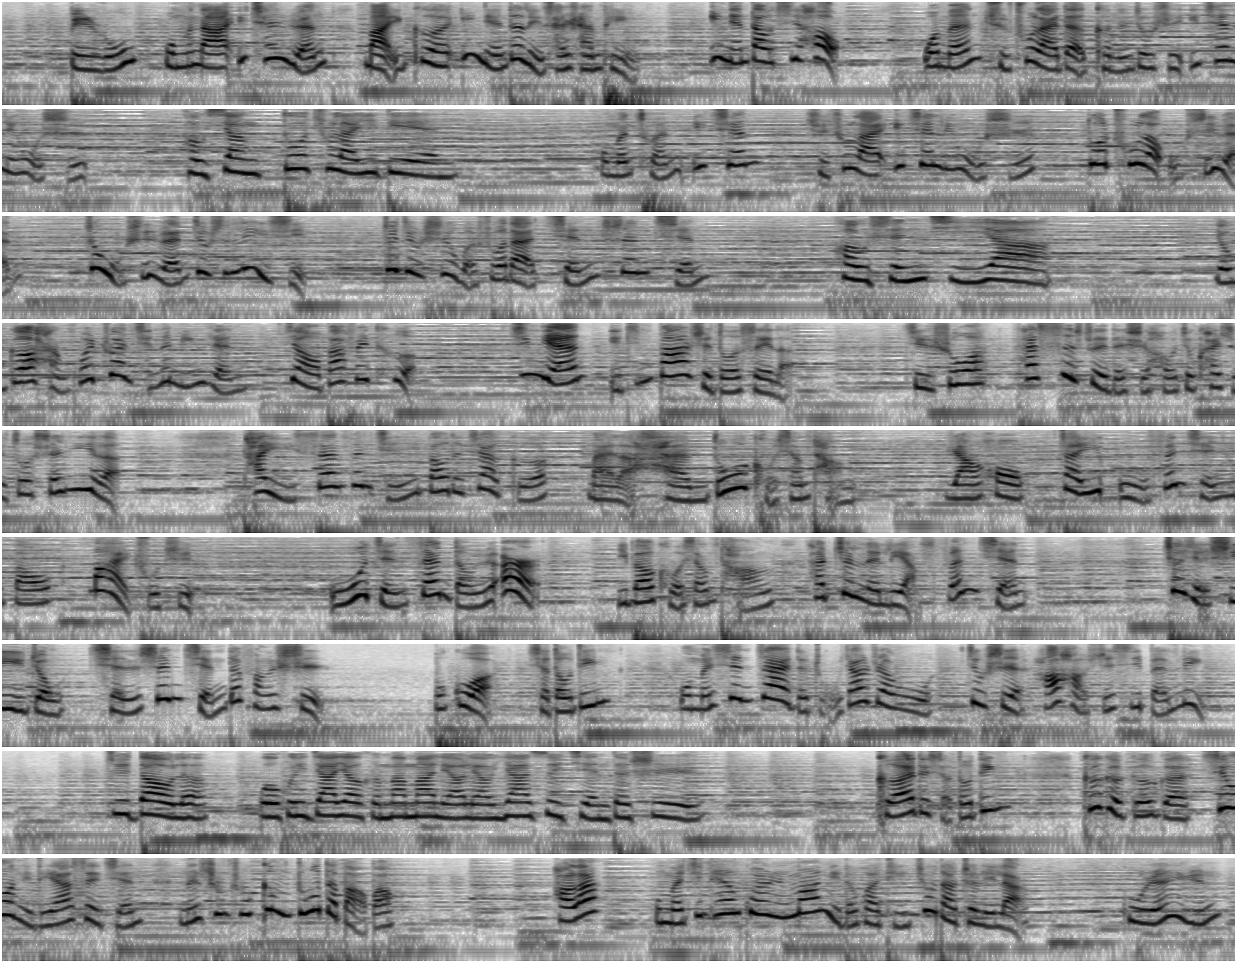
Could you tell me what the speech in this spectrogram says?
比如我们拿一千元买一个一年的理财产品，一年到期后，我们取出来的可能就是一千零五十，好像多出来一点。我们存一千，取出来一千零五十，多出了五十元，这五十元就是利息。这就是我说的钱生钱，好神奇呀！有个很会赚钱的名人叫巴菲特，今年已经八十多岁了。据说他四岁的时候就开始做生意了。他以三分钱一包的价格买了很多口香糖，然后再以五分钱一包卖出去。五减三等于二。一包口香糖，他挣了两分钱，这也是一种钱生钱的方式。不过，小豆丁，我们现在的主要任务就是好好学习本领。知道了，我回家要和妈妈聊聊压岁钱的事。可爱的小豆丁，哥哥哥哥希望你的压岁钱能生出更多的宝宝。好了。我们今天关于 money 的话题就到这里了。古人云：“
